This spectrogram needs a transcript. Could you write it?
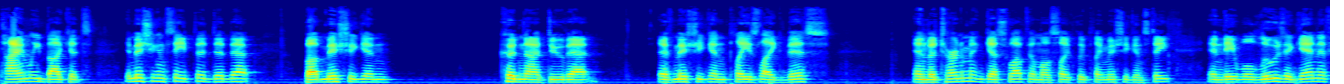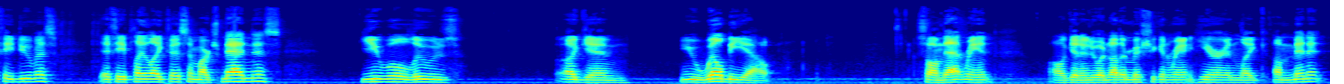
Timely buckets. And Michigan State did that, but Michigan could not do that. If Michigan plays like this in the tournament, guess what? They'll most likely play Michigan State, and they will lose again if they do this. If they play like this in March Madness, you will lose again. You will be out. So on that rant, I'll get into another Michigan rant here in like a minute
